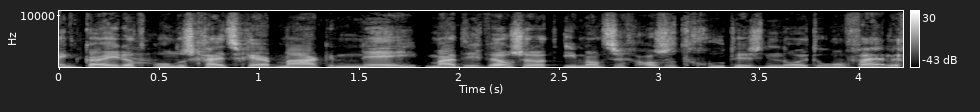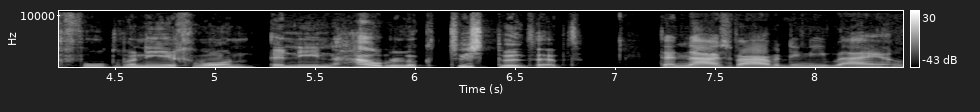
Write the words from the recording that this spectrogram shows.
En kan je dat onderscheid scherp maken? Nee. Maar het is wel zo dat iemand zich, als het goed is, nooit onveilig voelt. wanneer je gewoon een inhoudelijk twistpunt hebt. Daarnaast waren we er niet bij, hè?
